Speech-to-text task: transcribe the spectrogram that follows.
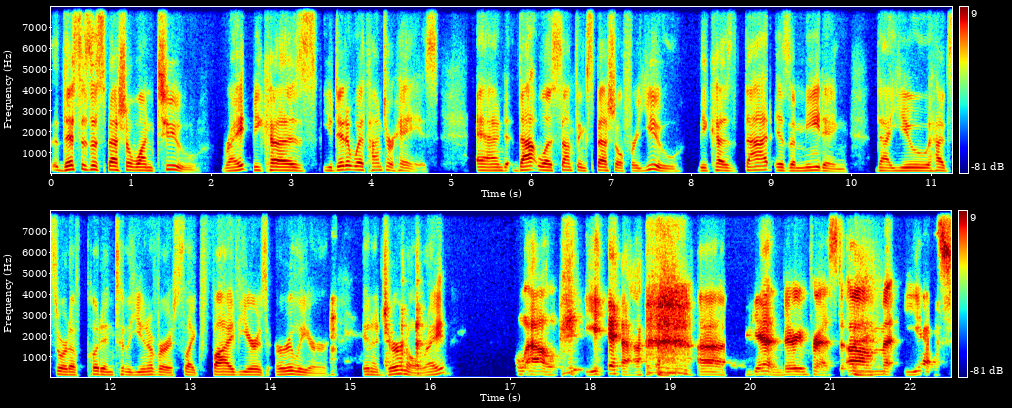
this is a special one too, right? Because you did it with Hunter Hayes. And that was something special for you because that is a meeting that you had sort of put into the universe like five years earlier in a journal, right? wow. Yeah. Uh, again, very impressed. Um, yes,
